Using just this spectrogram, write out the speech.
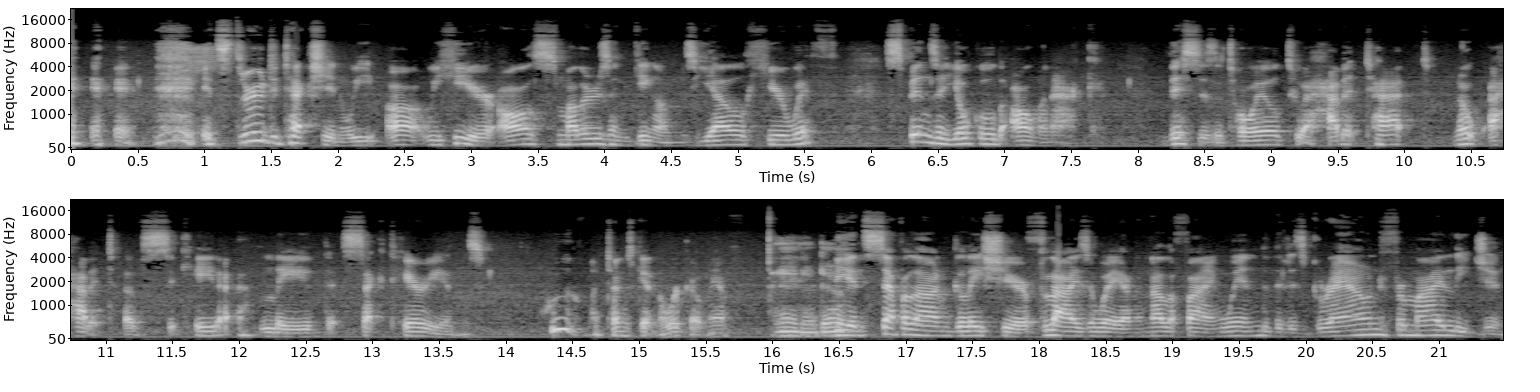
it's through detection we uh, we hear all Smothers and Ginghams yell herewith spins a yokeled almanac. This is a toil to a habitat, nope, a habit of cicada-lathed sectarians. Whew, my tongue's getting a workout, man. No. The Encephalon Glacier flies away on a nullifying wind that is ground for my legion.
